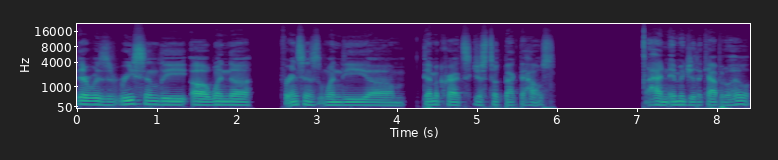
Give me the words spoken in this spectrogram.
there was recently uh when the for instance when the um Democrats just took back the House, I had an image of the Capitol Hill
